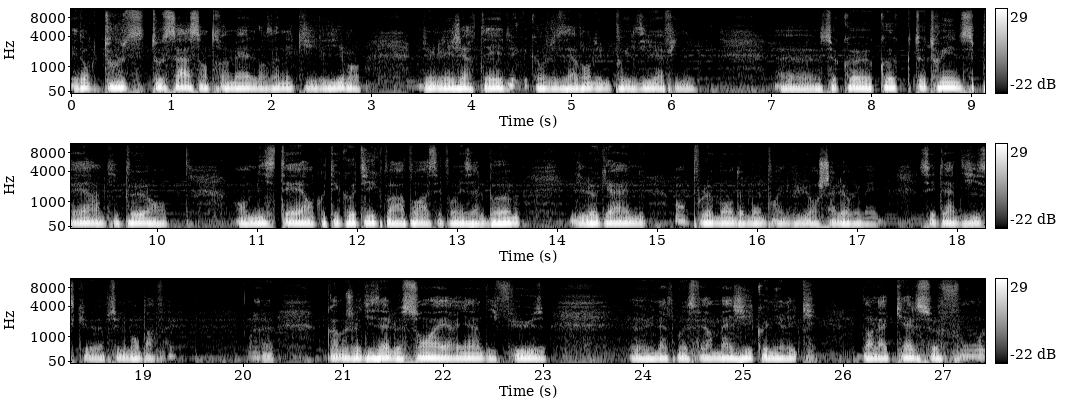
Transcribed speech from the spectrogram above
Et donc tout, tout ça s'entremêle dans un équilibre d'une légèreté, comme je disais avant, d'une poésie infinie. Euh, ce que Cocteau Twins perd un petit peu en, mystère, en côté gothique par rapport à ses premiers albums, il le gagne amplement de mon point de vue en chaleur humaine c'est un disque absolument parfait. Euh, comme je le disais, le son aérien diffuse une atmosphère magique, onirique, dans laquelle se fond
